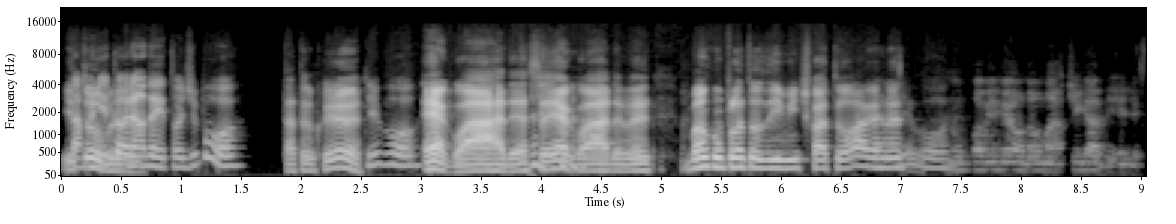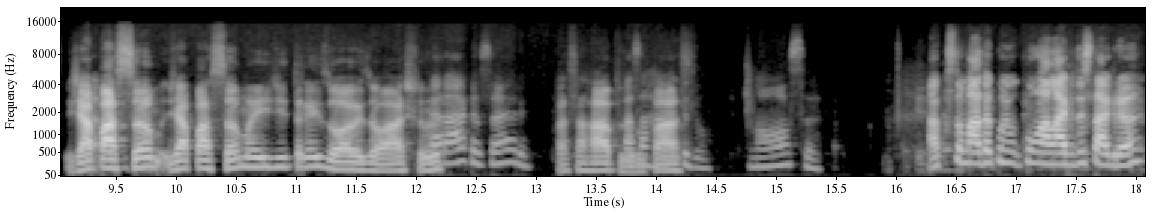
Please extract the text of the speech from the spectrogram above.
E tá tu, Bruno? monitorando aí, tô de boa, Tá tranquilo? de boa, É guarda, essa aí é guarda mesmo. Banco um plantãozinho 24 horas, né? de boa. Não come mel não, mastiga abelha. Já Tá. passamos, já passamos aí de 3 horas, eu acho, né? Caraca, sério? Passa rápido, Passa não passa? rápido. Nossa. Acostumada com, com a live do Instagram?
